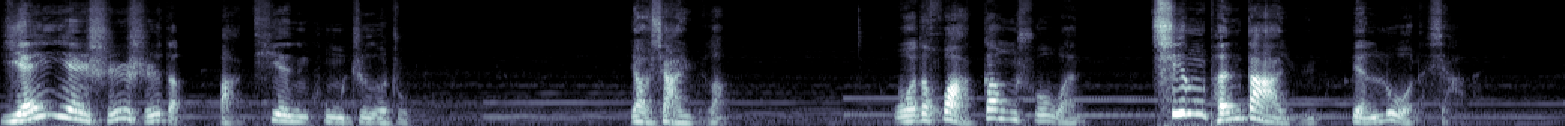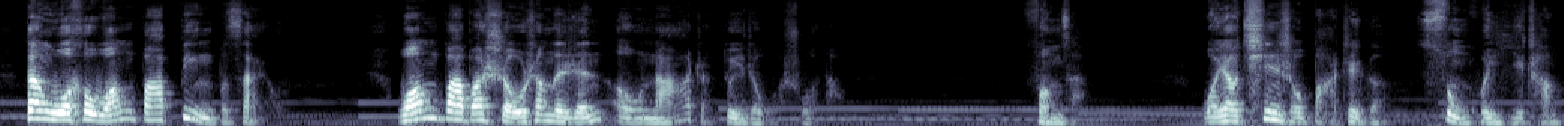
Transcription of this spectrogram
严严实实的把天空遮住，要下雨了。我的话刚说完，倾盆大雨便落了下来。但我和王八并不在乎。王八把手上的人偶拿着，对着我说道：“疯子，我要亲手把这个送回宜昌。”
